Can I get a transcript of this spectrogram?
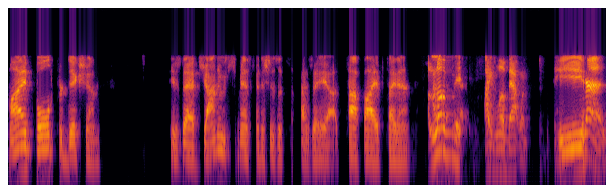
My bold prediction is that Jonnu Smith finishes as, as a uh, top five tight end. I love it. I love that one. He, Yeah.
